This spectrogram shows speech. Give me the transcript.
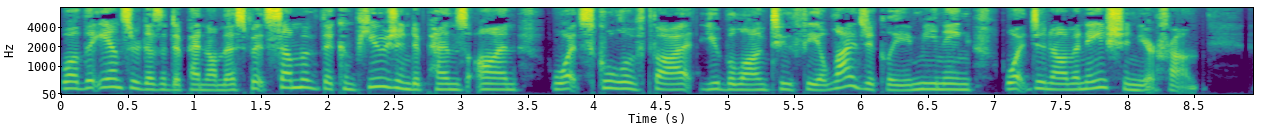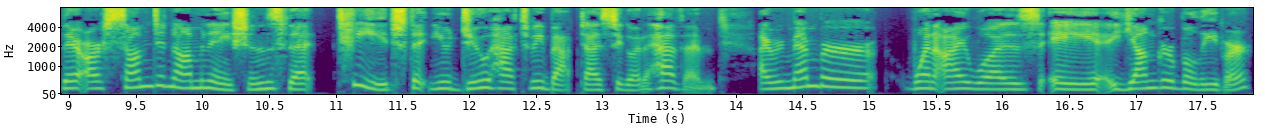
well, the answer doesn't depend on this, but some of the confusion depends on what school of thought you belong to theologically, meaning what denomination you're from. There are some denominations that teach that you do have to be baptized to go to heaven. I remember when I was a younger believer,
